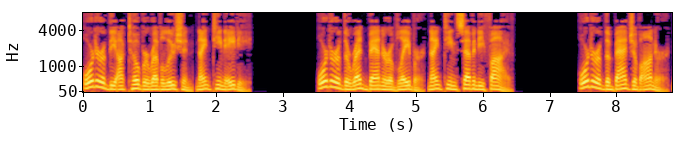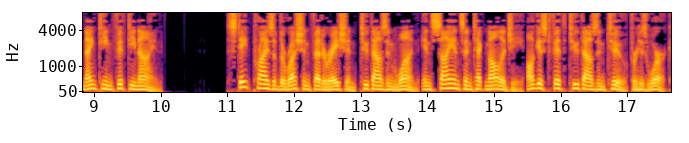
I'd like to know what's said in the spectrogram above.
Order of the October Revolution 1980 Order of the Red Banner of Labor 1975 Order of the Badge of Honor 1959 State Prize of the Russian Federation 2001 in Science and Technology August 5, 2002 for his work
